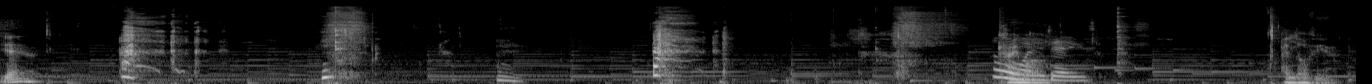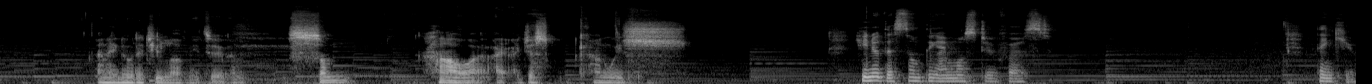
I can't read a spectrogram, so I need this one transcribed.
Yeah. Mm. Kaima. my days. I love you. And I know that you love me too. And somehow I, I- I just can't wait. You know there's something I must do first. Thank you,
